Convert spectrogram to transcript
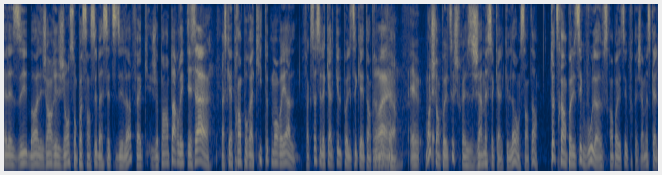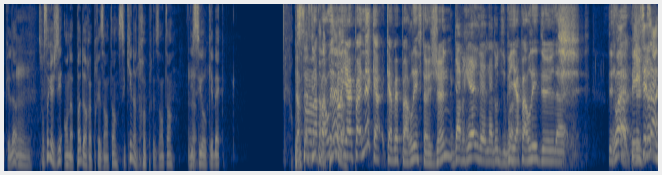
elle se dit, bon, les gens en région sont pas sensibles à cette idée-là, fait que je vais pas en parler. C'est ça. Parce qu'elle prend pour acquis tout Montréal. Fait que ça, c'est le calcul politique qu'elle est en train de faire. Et- Moi, je suis en politique, je ferais jamais ce calcul-là, on s'entend. Toi, tu serais en politique, vous, là, vous serez en politique, vous ferez jamais ce calcul-là. Mm. C'est pour ça que je dis, on n'a pas de représentant. C'est qui notre représentant ici au Québec? Personne n'en a parlé. il y a un panel qui, a- avait parlé, c'est un jeune. Gabriel de Nadeau-Dubois. Puis il a parlé de la. C'est Ouais, ça, puis c'est ça.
